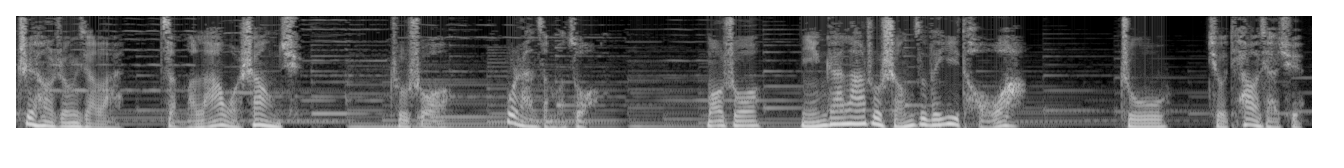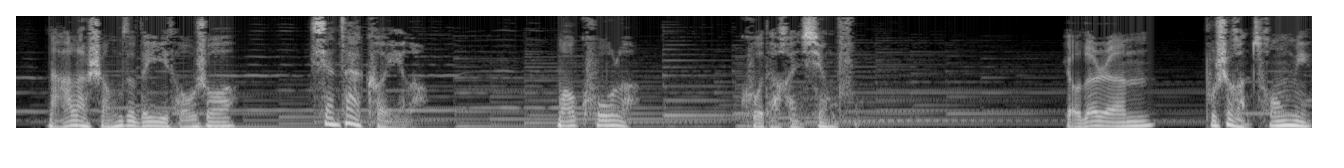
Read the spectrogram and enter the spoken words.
这样扔下来，怎么拉我上去？”猪说：“不然怎么做？”猫说：“你应该拉住绳子的一头啊。”猪就跳下去，拿了绳子的一头，说：“现在可以了。”猫哭了，哭得很幸福。有的人不是很聪明。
